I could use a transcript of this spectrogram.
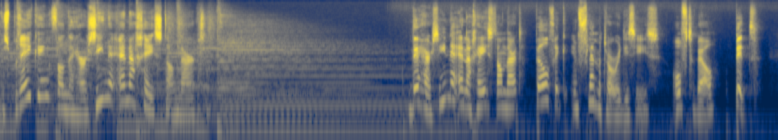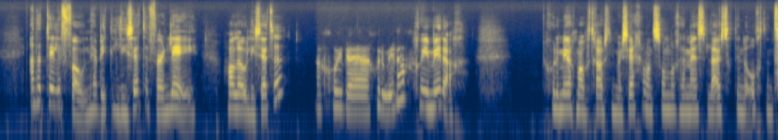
Bespreking van de herziene NAG-standaard. De herziene NAG-standaard Pelvic Inflammatory Disease, oftewel PIT. Aan de telefoon heb ik Lisette Verlee. Hallo Lisette. Goede, goedemiddag. Goedemiddag. Goedemiddag mogen we trouwens niet meer zeggen, want sommige mensen luisteren in de ochtend.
